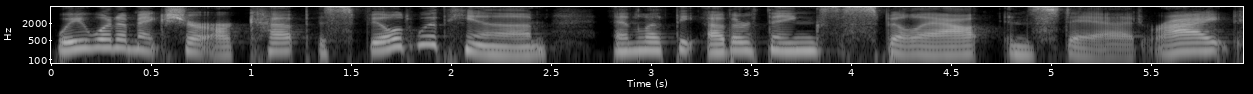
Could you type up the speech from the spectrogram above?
We want to make sure our cup is filled with Him and let the other things spill out instead, right?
